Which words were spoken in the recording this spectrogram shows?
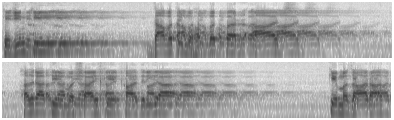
کہ جن کی دعوت محبت پر آج حضرات مشائخ قادریہ کے مزارات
